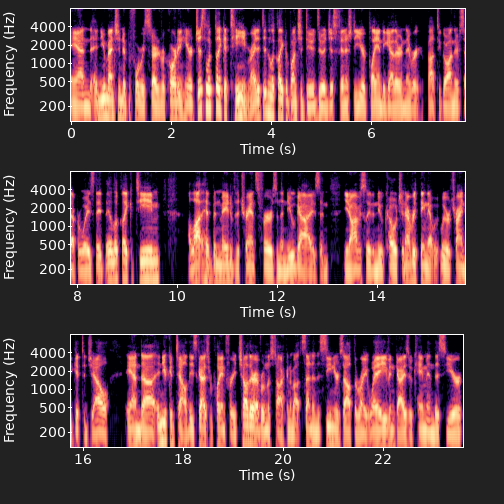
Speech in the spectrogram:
And and you mentioned it before we started recording here. Just looked like a team, right? It didn't look like a bunch of dudes who had just finished a year playing together and they were about to go on their separate ways. They they looked like a team a lot had been made of the transfers and the new guys and you know obviously the new coach and everything that we were trying to get to gel and uh, and you could tell these guys were playing for each other. Everyone was talking about sending the seniors out the right way. Even guys who came in this year,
